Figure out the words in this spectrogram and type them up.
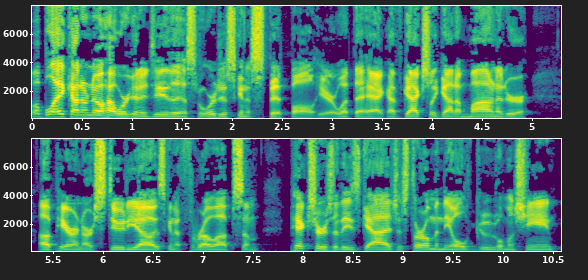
Well, Blake, I don't know how we're going to do this, but we're just going to spitball here. What the heck? I've actually got a monitor up here in our studio. I was going to throw up some pictures of these guys, just throw them in the old Google machine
